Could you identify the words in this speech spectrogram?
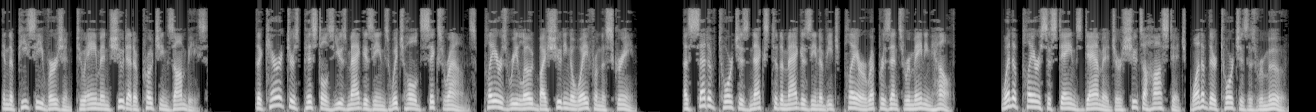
in the PC version to aim and shoot at approaching zombies. The character's pistols use magazines which hold six rounds, players reload by shooting away from the screen. A set of torches next to the magazine of each player represents remaining health. When a player sustains damage or shoots a hostage, one of their torches is removed.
